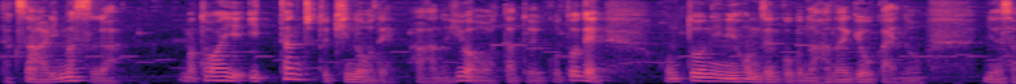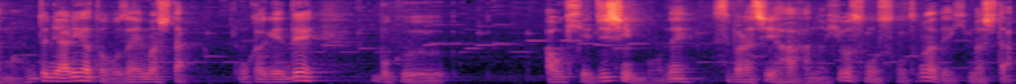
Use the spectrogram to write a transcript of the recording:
たくさんありますが、まあ、とはいえ一旦ちょっと昨日で母の日は終わったということで本当に日本全国の花業界の皆様本当にありがとうございましたおかげで僕青木家自身もね素晴らしい母の日を過ごすことができました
